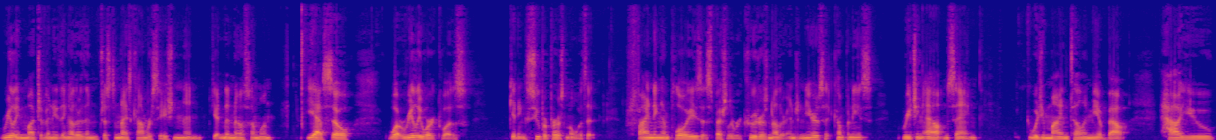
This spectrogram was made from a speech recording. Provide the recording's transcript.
really much of anything other than just a nice conversation and getting to know someone. Yeah, so what really worked was getting super personal with it, finding employees, especially recruiters and other engineers at companies, reaching out and saying, would you mind telling me about how you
